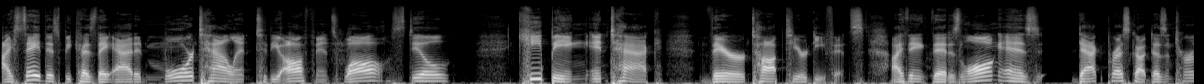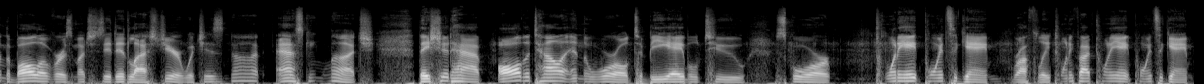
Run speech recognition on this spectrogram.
I say this because they added more talent to the offense while still keeping intact their top tier defense. I think that as long as Dak Prescott doesn't turn the ball over as much as he did last year, which is not asking much, they should have all the talent in the world to be able to score 28 points a game, roughly 25 28 points a game,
